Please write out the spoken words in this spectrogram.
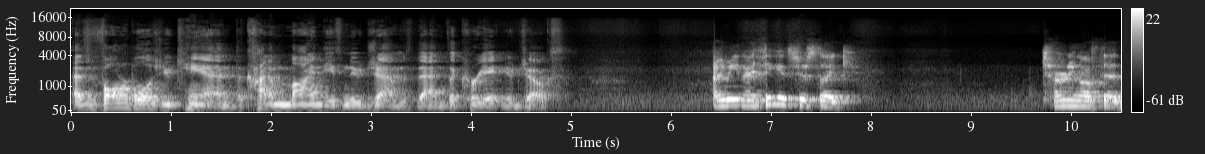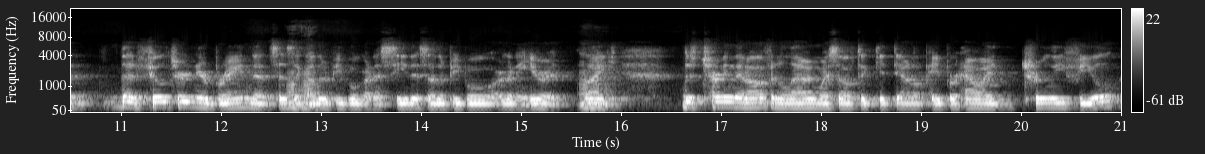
as vulnerable as you can to kind of mine these new gems then to create new jokes. I mean, I think it's just like turning off that that filter in your brain that says like mm-hmm. other people are going to see this, other people are going to hear it. Mm-hmm. Like just turning that off and allowing myself to get down on paper how I truly feel,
